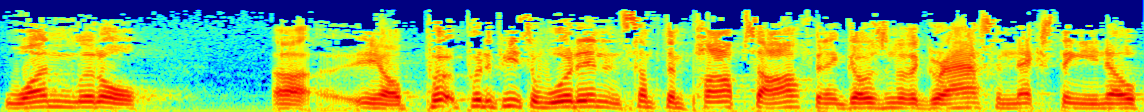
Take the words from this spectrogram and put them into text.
one little uh, you know, put, put a piece of wood in and something pops off and it goes into the grass and next thing you know,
